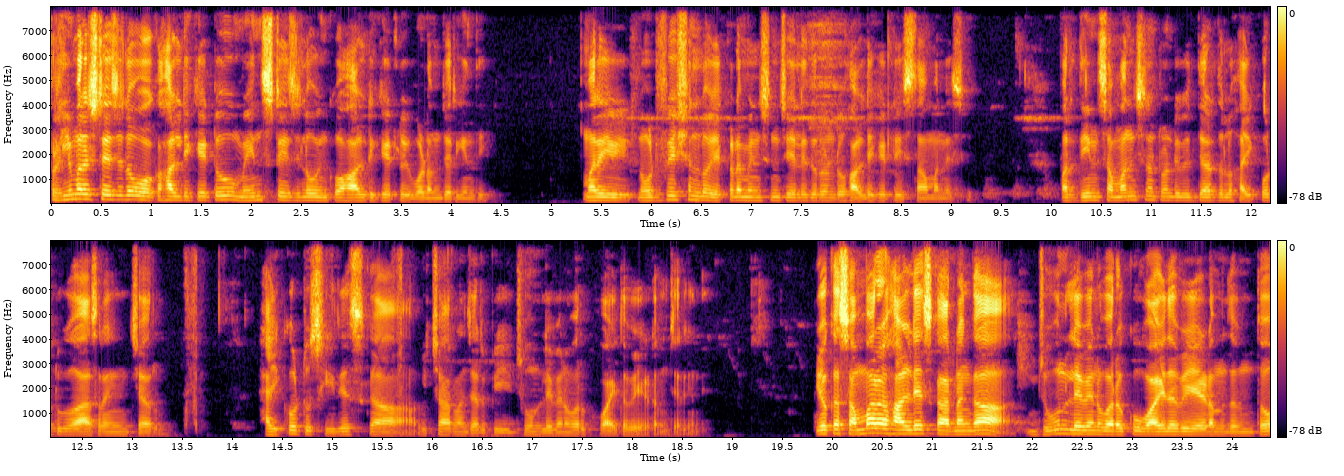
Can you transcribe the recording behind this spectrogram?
ప్రిలిమరీ స్టేజ్లో ఒక హాల్ టికెట్ మెయిన్ స్టేజ్లో ఇంకో హాల్ టికెట్లు ఇవ్వడం జరిగింది. మరి నోటిఫికేషన్లో ఎక్కడ మెన్షన్ చేయలేదు రెండు హాల్ టికెట్లు ఇస్తామనేసి. మరి దీనికి సంబంధించినటువంటి విద్యార్థులు హైకోర్టుకు ఆశ్రయించారు. హైకోర్టు సీరియస్గా విచారణ జరిపి జూన్ లెవెన్ వరకు వాయిదా వేయడం జరిగింది. ఈ యొక్క సమ్మర్ హాలిడేస్ కారణంగా జూన్ లెవెన్ వరకు వాయిదా వేయడంతో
